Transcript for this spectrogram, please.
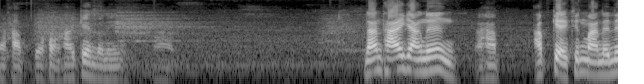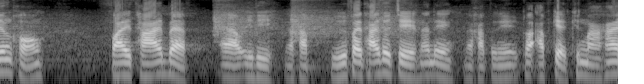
นะครับตัวของ h a g e n ตัวนี้ด้านท้ายอีกอย่างหนึ่งนะครับอัปเกรดขึ้นมาในเรื่องของไฟท้ายแบบ LED นะครับหรือไฟท้ายตัว J นั่นเองนะครับตัวนี้ก็อัปเกรดขึ้นมาให้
